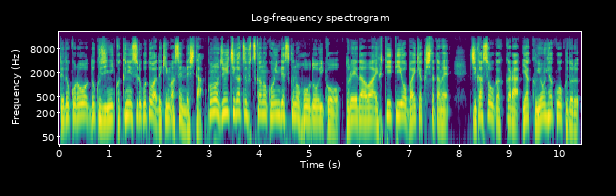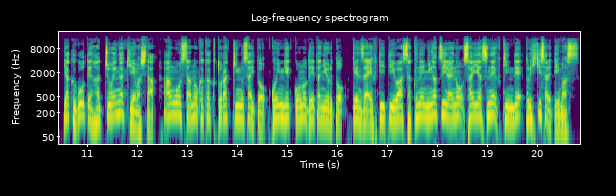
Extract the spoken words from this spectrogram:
出所を独自に確認することはできませんでした。この11月2日のコインデスクの報道以降、トレーダーは FTT を売却したため、時価総額から約400億ドル、約5.8兆円が消えました。暗号資産の価格トラッキングサイト、コイン月光のデータによると、現在 FTT は昨年2月以来の最安値付近で取引されています。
